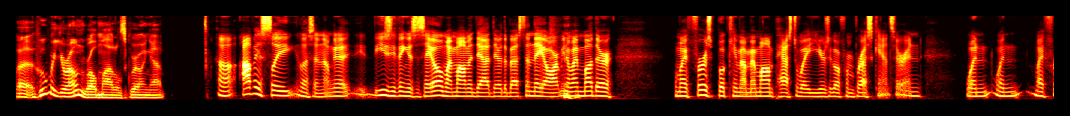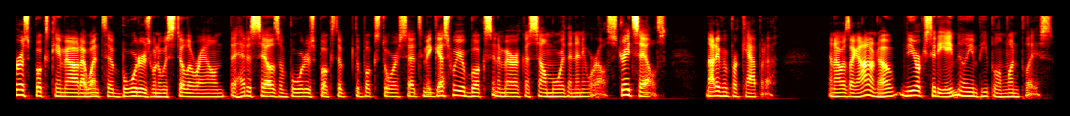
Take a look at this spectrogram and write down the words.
uh, who were your own role models growing up? Uh, obviously, listen, I'm gonna. The easy thing is to say, "Oh, my mom and dad, they're the best," and they are. You know, my mother, when my first book came out, my mom passed away years ago from breast cancer, and when when my first books came out, I went to Borders when it was still around. The head of sales of Borders Books, the, the bookstore, said to me, "Guess where your books in America sell more than anywhere else? Straight sales, not even per capita." And I was like, "I don't know, New York City, eight million people in one place."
